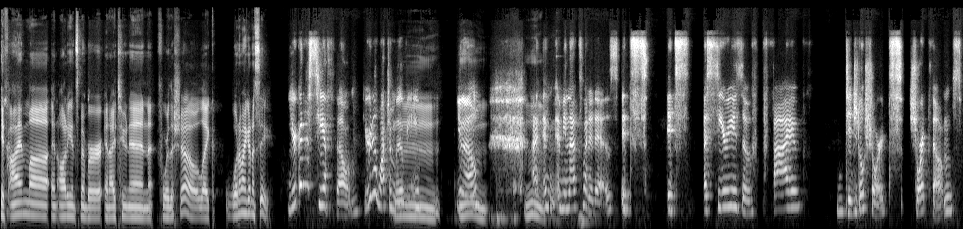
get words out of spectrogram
if i'm uh, an audience member and i tune in for the show like what am i going to see? You're gonna see a film. You're gonna watch a movie. Mm, you know? Mm, mm. I, I, I mean that's what it is. It's it's a series of five digital shorts short films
